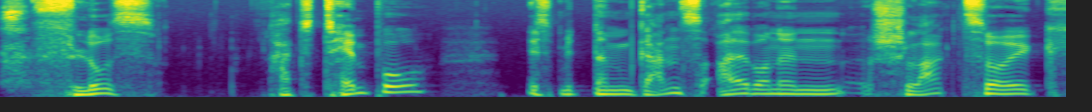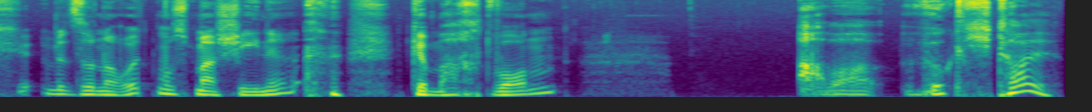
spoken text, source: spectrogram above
Fluss. hat Tempo, ist mit einem ganz albernen Schlagzeug, mit so einer Rhythmusmaschine gemacht worden. Aber wirklich toll.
